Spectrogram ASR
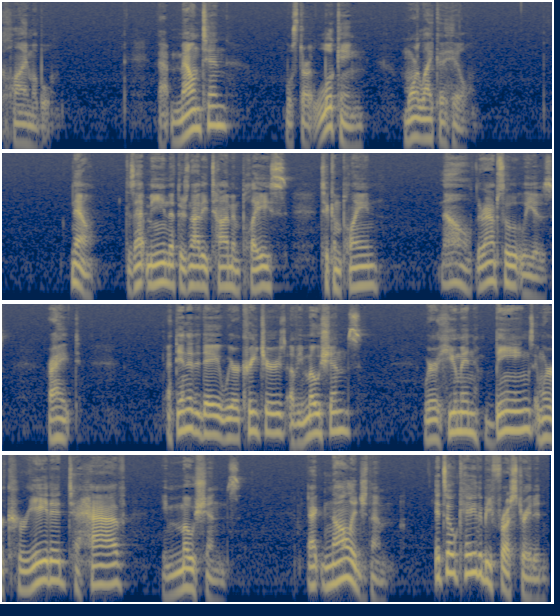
climbable. That mountain will start looking more like a hill. Now, does that mean that there's not a time and place to complain? No, there absolutely is, right? At the end of the day, we are creatures of emotions. We're human beings and we're created to have emotions. Acknowledge them. It's okay to be frustrated.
